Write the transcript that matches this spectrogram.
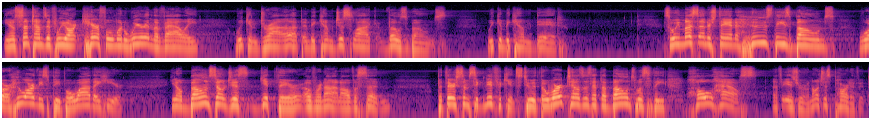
You know, sometimes if we aren't careful when we're in the valley, we can dry up and become just like those bones. We can become dead. So we must understand whose these bones were. Who are these people? Why are they here? You know, bones don't just get there overnight all of a sudden, but there's some significance to it. The word tells us that the bones was the whole house of Israel, not just part of it.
